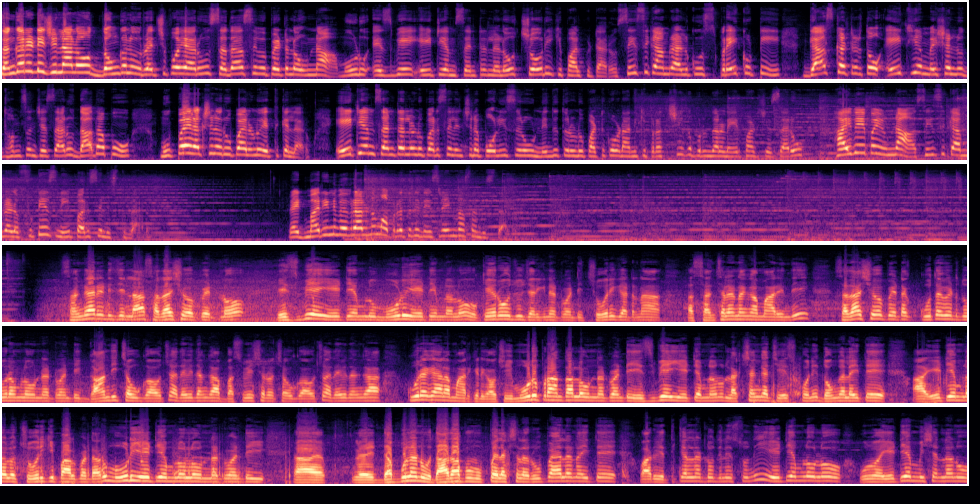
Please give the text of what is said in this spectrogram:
సంగారెడ్డి జిల్లాలో దొంగలు రెచ్చిపోయారు. సదాశివపేటలో ఉన్న మూడు ఎస్బీఐ ఏటీఎం సెంటర్లలో చోరీకి పాల్పడ్డారు. సీసీ కెమెరాలకు స్ప్రే కొట్టి గ్యాస్ కట్టర్తో ఏటీఎం మెషిన్లు ధ్వంసం చేశారు. దాదాపు ముప్పై లక్షల రూపాయలను ఎత్తుకెళ్ళారు. ఏటీఎం సెంటర్లను పరిశీలించిన పోలీసులు నిందితులను పట్టుకోవడానికి ప్రత్యేక బృందాలను ఏర్పాటు చేశారు. హైవేపై ఉన్న సీసీ కెమెరాల ఫుటేజ్ని పరిశీలిస్తున్నారు. రైట్ మరిన్ని వివరాలను మా ప్రతినిధి శ్రీనివాస్ అందిస్తారు. సంగారెడ్డి జిల్లా సదాశివపేటలో ఎస్బీఐ ఏటీఎంలు మూడు ఏటీఎంలలో ఒకే రోజు జరిగినటువంటి చోరీ ఘటన సంచలనంగా మారింది. సదాశివపేట కూతవేటు దూరంలో ఉన్నటువంటి గాంధీ చౌక్ కావచ్చు అదేవిధంగా బసవేశ్వర చౌక్ కావచ్చు అదేవిధంగా కూరగాయల మార్కెట్ కావచ్చు. ఈ మూడు ప్రాంతాల్లో ఉన్నటువంటి ఎస్బీఐ ఏటీఎంలను లక్ష్యంగా చేసుకొని దొంగలైతే ఆ ఏటీఎంలలో చోరీకి పాల్పడ్డారు. మూడు ఏటీఎంలలో ఉన్నటువంటి డబ్బులను దాదాపు ముప్పై లక్షల రూపాయలను అయితే వారు ఎత్తుకెళ్ళినట్టు తెలుస్తుంది. ఏటీఎంలలో ఏటీఎం మిషన్లను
